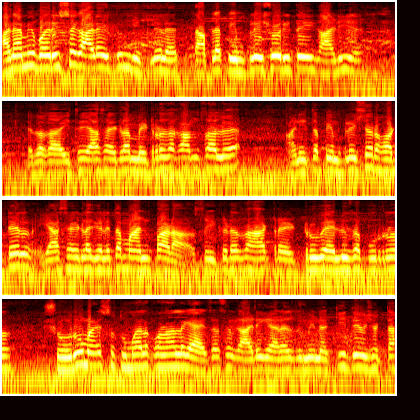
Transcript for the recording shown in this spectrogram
आणि आम्ही बरीचशा गाड्या इथून घेतलेल्या आहेत. तर आपल्या पिंपलेश्वर इथे ही गाडी आहे. हे बघा इथे या साईडला मेट्रोचं काम चालू आहे. आणि इथं पिंपलेश्वर हॉटेल या साईडला गेले तर मानपाडा. सो इकडचा हा ट्रे ट्रू व्हॅल्यूचा पूर्ण शोरूम आहे. सो तुम्हाला कोणाला घ्यायचं असेल गाडी घ्यायला तुम्ही नक्की येऊ शकता.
